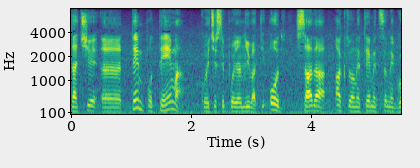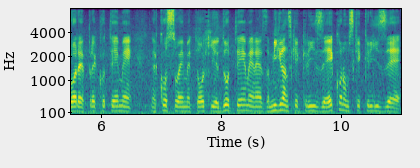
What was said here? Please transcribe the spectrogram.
da će e, tempo tema koje će se pojavljivati od sada aktualne teme Crne Gore preko teme Kosova i Metohije do teme, ne znam, migranske krize, ekonomske krize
